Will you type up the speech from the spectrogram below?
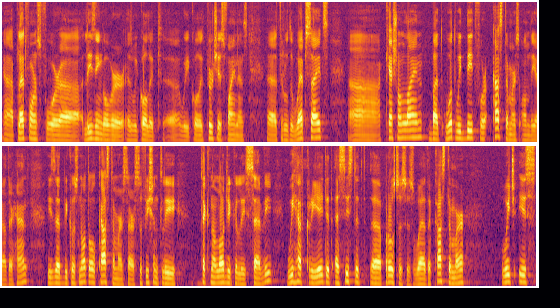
uh, platforms for uh, leasing over, as we call it, uh, we call it purchase finance through the websites, cash online. But what we did for customers, on the other hand, is that because not all customers are sufficiently technologically savvy, we have created assisted processes where the customer, which is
